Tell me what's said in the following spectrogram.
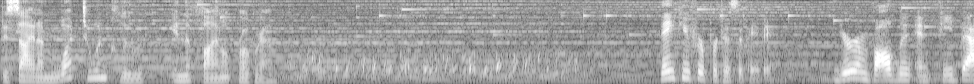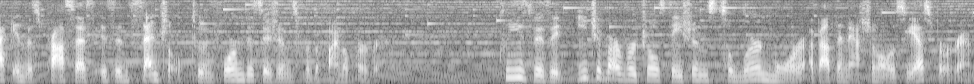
decide on what to include in the final program. Thank you for participating. Your involvement and feedback in this process is essential to inform decisions for the final program. Please visit each of our virtual stations to learn more about the National OCS program.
